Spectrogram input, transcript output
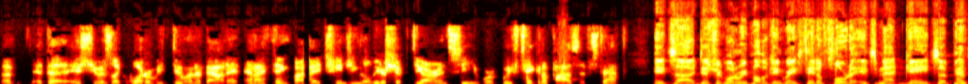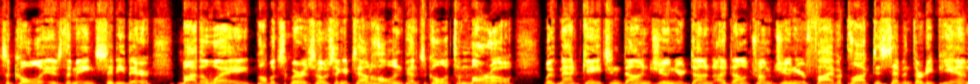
The issue is like, what are we doing about it? And I think by changing the leadership of the RNC, we have taken a positive step. It's uh, District 1 Republican, great state of Florida. It's Matt Gaetz. Uh, Pensacola is the main city there. By the way, Public Square is hosting a town hall in Pensacola tomorrow with Matt Gaetz and Don Jr., Don, uh, Donald Trump Jr., 5 o'clock to 7.30 p.m.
